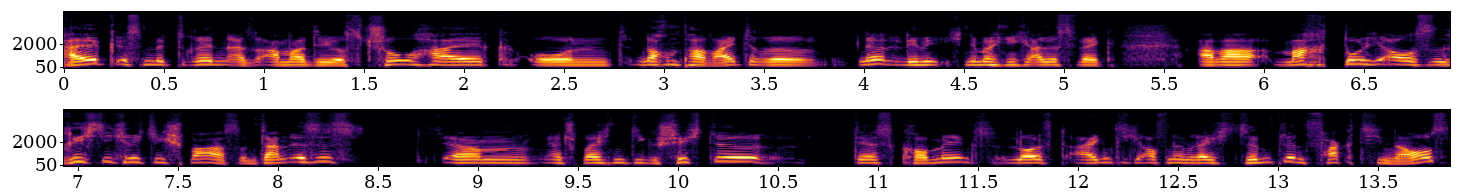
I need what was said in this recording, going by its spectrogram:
Hulk ist mit drin, also Amadeus Joe Hulk und noch ein paar weitere. Ne, ich nehme euch nicht alles weg, aber macht durchaus richtig, richtig Spaß. Und dann ist es ähm, entsprechend die Geschichte des Comics läuft eigentlich auf einen recht simplen Fakt hinaus.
